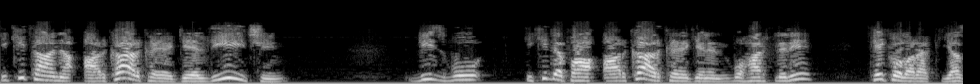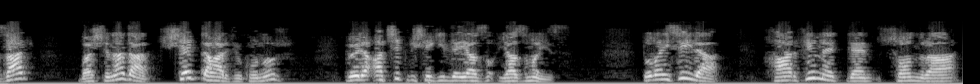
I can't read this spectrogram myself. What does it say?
iki tane arka arkaya geldiği için biz bu iki defa arka arkaya gelen bu harfleri tek olarak yazar, başına da şedde harfi konur, böyle açık bir şekilde yaz, yazmayız. Dolayısıyla harfi medden sonra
